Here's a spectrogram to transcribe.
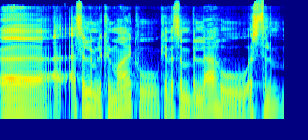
آه أسلم لك المايك وكذا سم بالله وأستلم.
